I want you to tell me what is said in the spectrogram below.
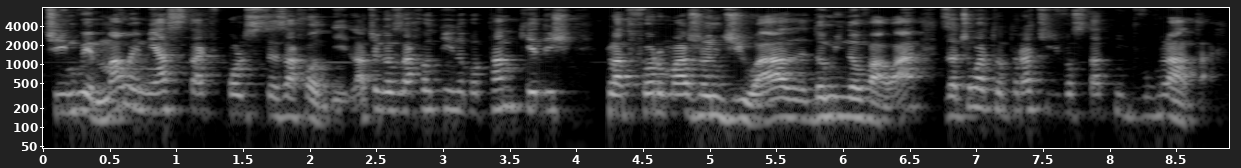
czyli mówię, małe miasta w Polsce zachodniej. Dlaczego zachodniej? No bo tam kiedyś Platforma rządziła, dominowała, zaczęła to tracić w ostatnich dwóch latach.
